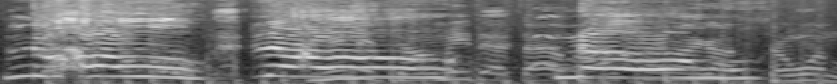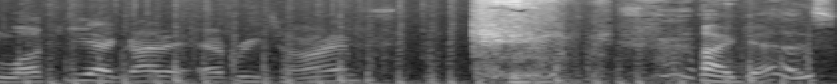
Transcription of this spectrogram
No! No! You mean to tell me that that no! I got so unlucky, I got it every time? I guess.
